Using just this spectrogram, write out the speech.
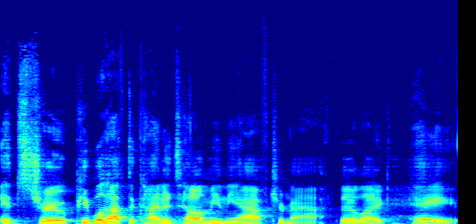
It's true. People have to kind of tell me in the aftermath. They're like, "Hey,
